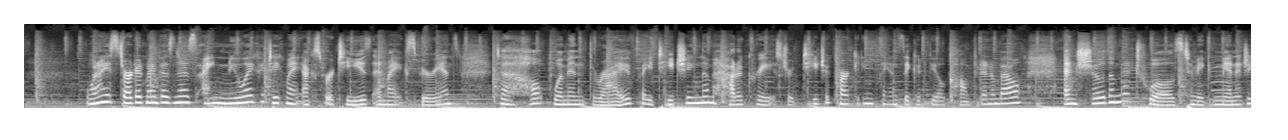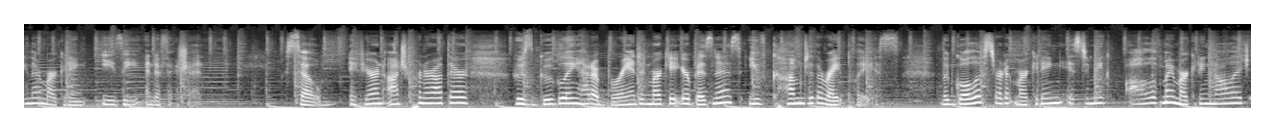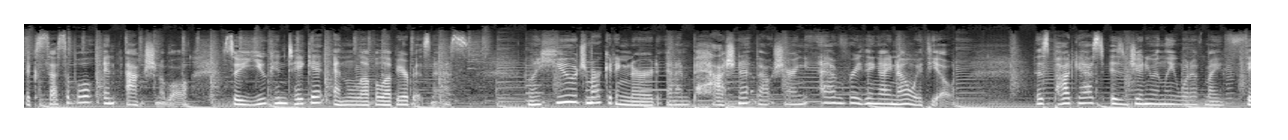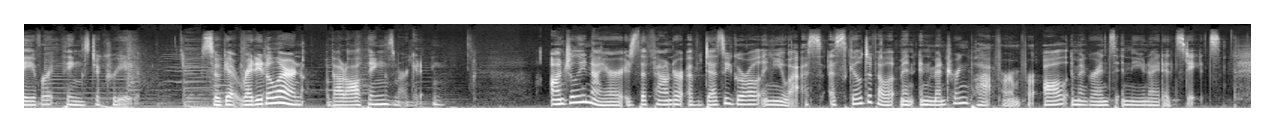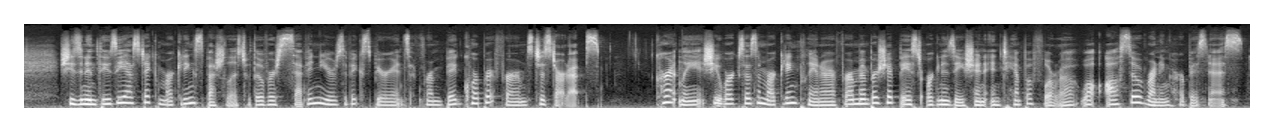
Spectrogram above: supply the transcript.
When I started my business, I knew I could take my expertise and my experience to help women thrive by teaching them how to create strategic marketing plans they could feel confident about and show them the tools to make managing their marketing easy and efficient. So, if you're an entrepreneur out there who's Googling how to brand and market your business, you've come to the right place. The goal of Startup Marketing is to make all of my marketing knowledge accessible and actionable so you can take it and level up your business. I'm a huge marketing nerd and I'm passionate about sharing everything I know with you. This podcast is genuinely one of my favorite things to create. So get ready to learn about all things marketing. Anjali Nair is the founder of Desi Girl in US, a skill development and mentoring platform for all immigrants in the United States. She's an enthusiastic marketing specialist with over seven years of experience from big corporate firms to startups. Currently, she works as a marketing planner for a membership based organization in Tampa, Florida, while also running her business.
